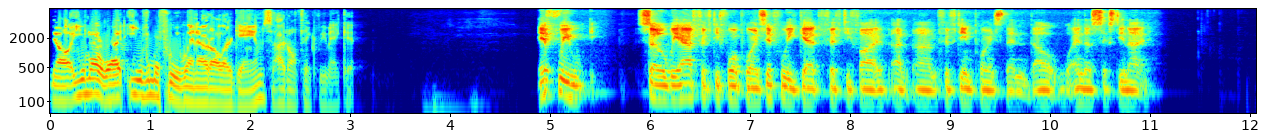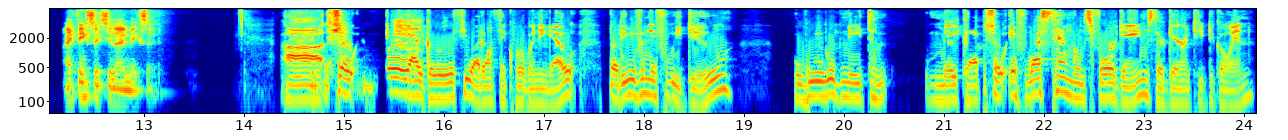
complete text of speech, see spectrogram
No, you know what? Even if we win out all our games, I don't think we make it. If we so we have 54 points. If we get 55, uh, um, 15 points, then that'll end up 69. I think 69 makes it. Uh, so, A, I agree with you. I don't think we're winning out. But even if we do, we would need to make up. So, if West Ham wins four games, they're guaranteed to go in.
